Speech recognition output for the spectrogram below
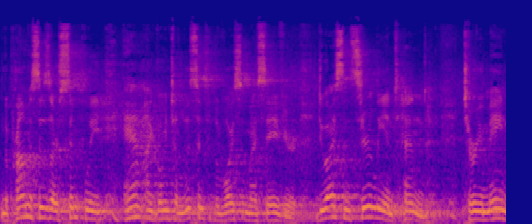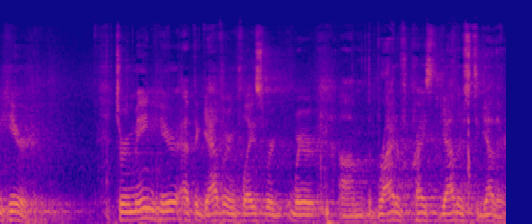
The promises are simply Am I going to listen to the voice of my Savior? Do I sincerely intend to remain here? to remain here at the gathering place where, where um, the bride of Christ gathers together,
